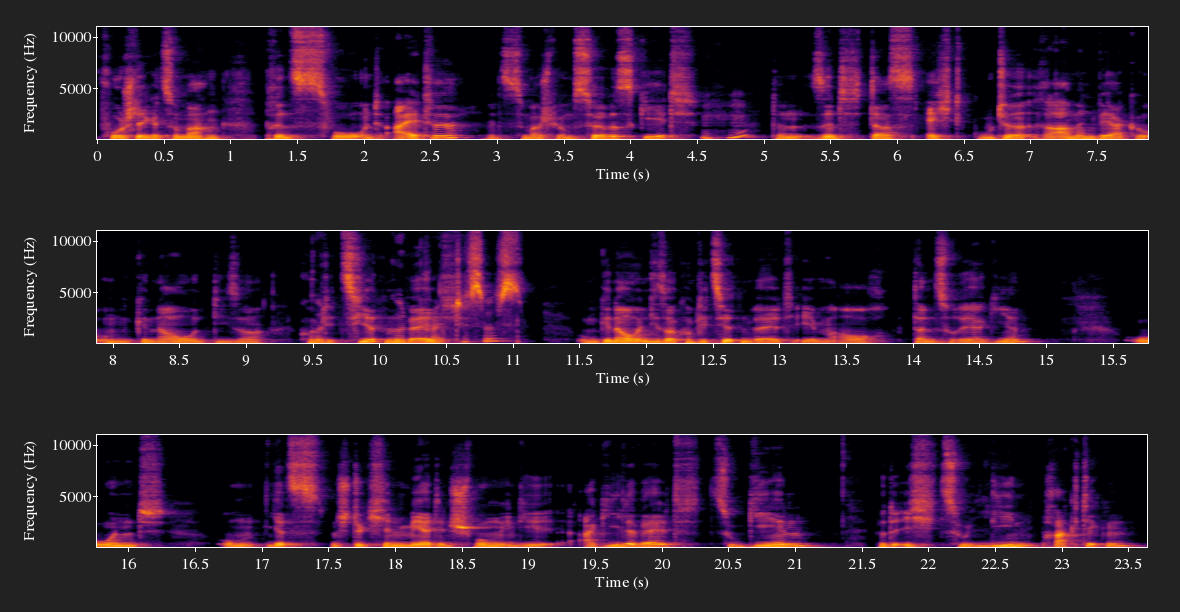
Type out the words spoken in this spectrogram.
Vorschläge zu machen, Prince 2 und Eitel, wenn es zum Beispiel um Service geht, mhm. dann sind das echt gute Rahmenwerke, um genau dieser komplizierten good, good Welt, practices. um genau in dieser komplizierten Welt eben auch dann zu reagieren. Und um jetzt ein Stückchen mehr den Schwung in die agile Welt zu gehen, würde ich zu Lean-Praktiken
